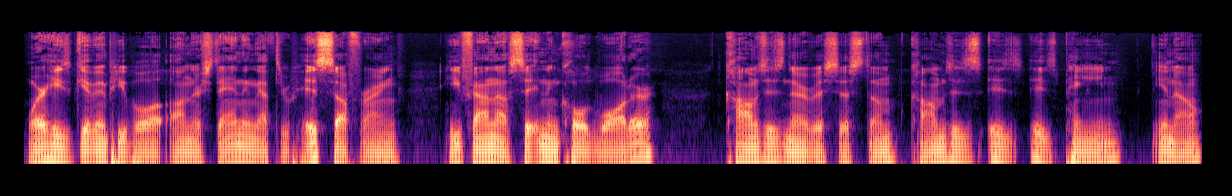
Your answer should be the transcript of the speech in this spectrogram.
where he's giving people understanding that through his suffering, he found out sitting in cold water calms his nervous system, calms his his, his pain, you know,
